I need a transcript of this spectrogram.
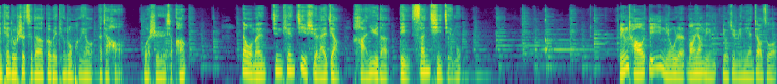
每天读诗词的各位听众朋友，大家好，我是小康。那我们今天继续来讲韩愈的第三期节目。明朝第一牛人王阳明有句名言叫做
